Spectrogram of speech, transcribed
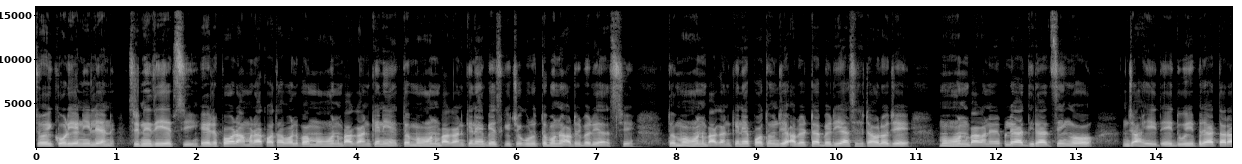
সই করিয়ে নিলেন শ্রীনিধি এফসি এরপর আমরা কথা বলব মোহন বাগানকে নিয়ে। তো মোহন বাগানকে নিয়ে বেশ কিছু গুরুত্বপূর্ণ আপডেট বেরিয়ে আসছে। তো মোহন বাগানকে নিয়ে প্রথম যে আপডেটটা বেরিয়ে আসে সেটা হলো যে, মোহন বাগানের প্লেয়ার ধীরাজ সিং ও জাহিদ, এই দুই প্লেয়ার তারা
